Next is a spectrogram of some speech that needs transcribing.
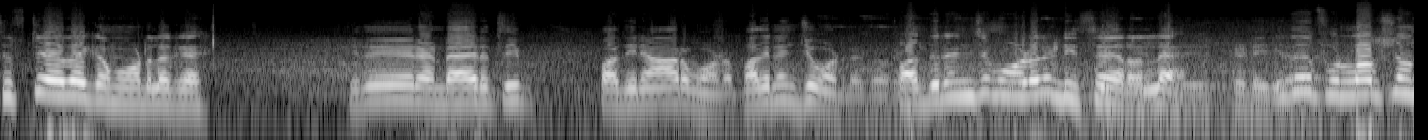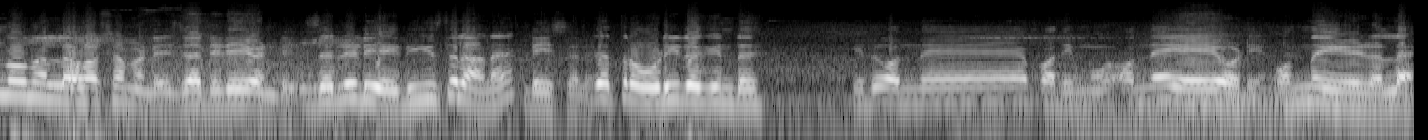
സ്വിഫ്റ്റ് ഏതൊക്കെ മോഡലൊക്കെ ഇത് രണ്ടായിരത്തി പതിനാറ് മോഡൽ പതിനഞ്ച് മോഡൽ പതിനഞ്ച് മോഡൽ ഡിസൈർ അല്ലേ? ഇത് ഫുൾ ഓപ്ഷൻ തോന്നുന്നല്ലോ. ഓപ്ഷൻ വണ്ടി. സെഡ് ഡി വണ്ടി. സെഡ് ഡി ഡീസലാണ് ഡീസൽ ഇത് എത്ര ഓടിയിട്ടൊക്കെ ഉണ്ട്? ഇത് ഒന്നേ പതിമൂന്ന് ഒന്നേ ഏഴ് ഓടിയാണ്. ഒന്ന് ഏഴ് അല്ലേ?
